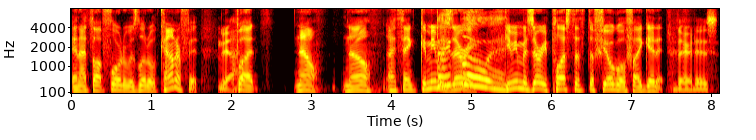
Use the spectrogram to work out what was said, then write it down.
and I thought Florida was a little counterfeit. Yeah. But no, no. I think give me They Missouri. it. Give me Missouri plus the, the field goal if I get it. there it is.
